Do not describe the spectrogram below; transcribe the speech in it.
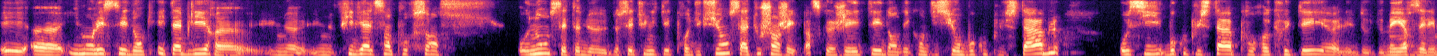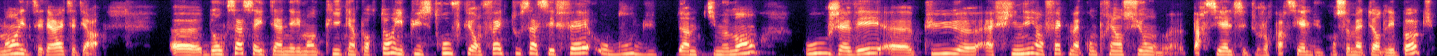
et euh, ils m'ont laissé donc établir euh, une, filiale 100% au nom de, cette unité de production, ça a tout changé parce que j'ai été dans des conditions beaucoup plus stables, aussi beaucoup plus stables pour recruter euh, de, meilleurs éléments, etc., etc. Euh, donc ça, ça a été un élément de clic important. Et puis il se trouve qu'en fait tout ça s'est fait au bout d'un petit moment où j'avais euh, pu affiner en fait ma compréhension partielle, c'est toujours partielle, du consommateur de l'époque.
